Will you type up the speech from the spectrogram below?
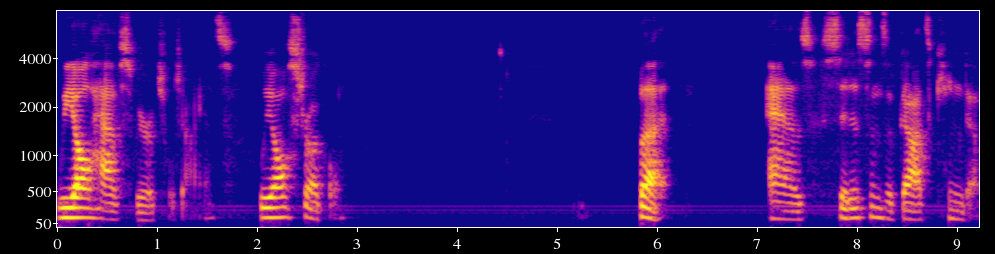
We all have spiritual giants. We all struggle. But as citizens of God's kingdom,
